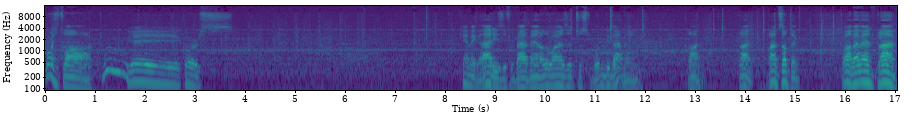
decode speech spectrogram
Course it's locked. Woo, yay, of course. Can't make it that easy for Batman, otherwise it just wouldn't be Batman. Climb. Climb. Climb something. Come on, Batman, climb.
